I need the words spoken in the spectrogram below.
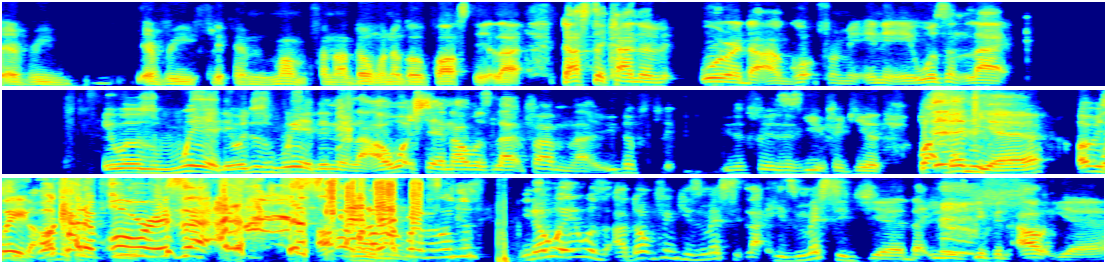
every every flipping month, and I don't want to go past it." Like that's the kind of aura that I got from it. In it, it wasn't like. It was weird. It was just weird, innit? Like I watched it and I was like, "Fam, like you the flip, you the flip this youth for years." But then, yeah, obviously, wait, what kind of aura is that? I don't know. It was just, you know what it was? I don't think his message, like his message, yeah, that he was giving out, yeah,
